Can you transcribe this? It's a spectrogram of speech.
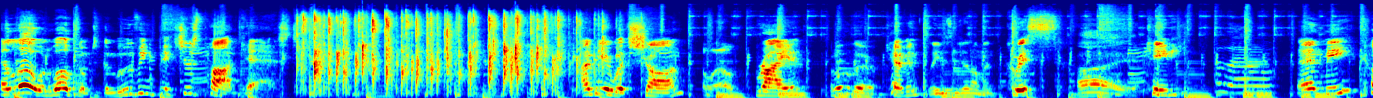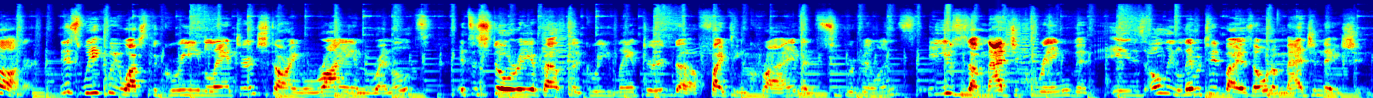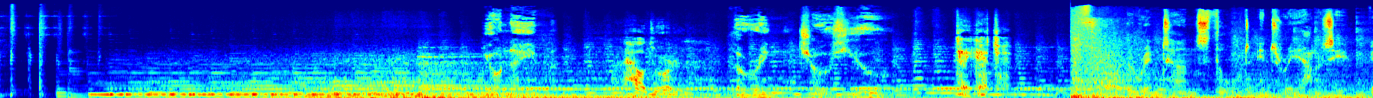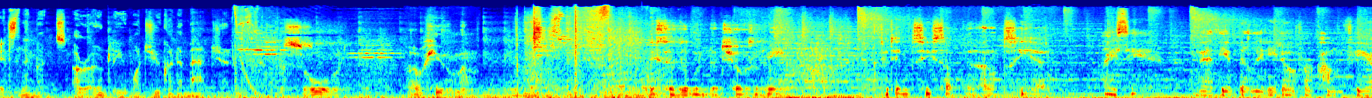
Hello and welcome to the Moving Pictures Podcast. I'm here with Sean, Hello. Brian, Hello there. Kevin, Ladies and gentlemen. Chris, Hi. Katie, Hello. and me, Conor. This week we watched The Green Lantern starring Ryan Reynolds. It's a story about the Green Lantern uh, fighting crime and supervillains. He uses a magic ring that is only limited by his own imagination. Your name, Hal Jordan. the ring chose you. Take it. The ring turns thought into reality. Its limits are only what you can imagine. The sword. How human. They said they wouldn't have chosen me. If you didn't see something I don't see yet. I see. it. You had the ability to overcome fear.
